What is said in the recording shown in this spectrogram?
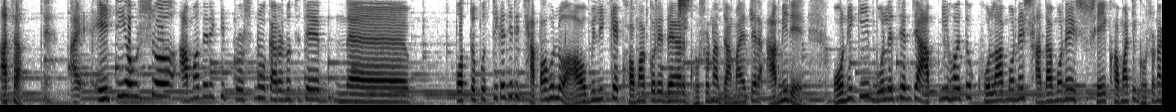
আচ্ছা এইটি অবশ্য আমাদের একটি প্রশ্ন, কারণ হচ্ছে যে পত্রপত্রিকা যেটি ছাপা হলো, আওয়ামী লীগকে ক্ষমা করে দেওয়ার ঘোষণা জামায়াতের আমিরের অনেকেই বলেছেন যে আপনি হয়তো খোলা মনে, সাদা মনে সেই ক্ষমাটি ঘোষণা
